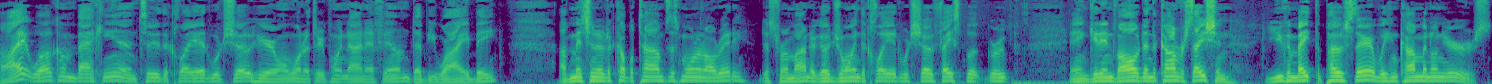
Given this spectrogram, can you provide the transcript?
All right, welcome back in to the Clay Edwards Show here on 103.9 FM, WYAB. I've mentioned it a couple times this morning already. Just a reminder go join the Clay Edwards Show Facebook group and get involved in the conversation. You can make the post there, we can comment on yours.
